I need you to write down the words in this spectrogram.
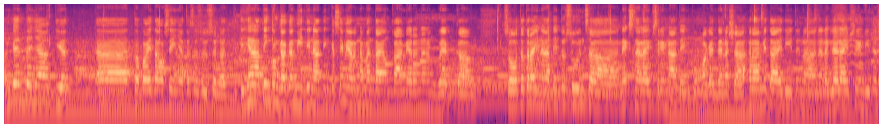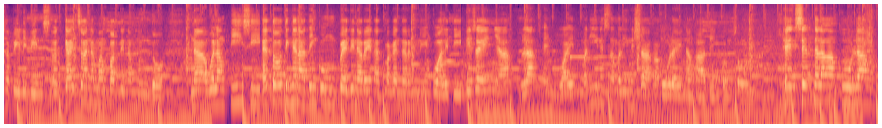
ang ganda niya. Cute. At uh, papakita ko sa inyo to sa susunod. Tingnan natin kung gagamitin natin kasi meron naman tayong camera na ng webcam. So, tatry natin to soon sa next na live stream natin kung maganda na siya. Marami tayo dito na, na nagla-live stream dito sa Philippines at kahit saan naman parte ng mundo na walang PC. Ito, tignan natin kung pwede na rin at maganda rin yung quality. Design niya, black and white. Malinis na malinis siya kakulay ng ating console. Headset na lang ang kulang.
